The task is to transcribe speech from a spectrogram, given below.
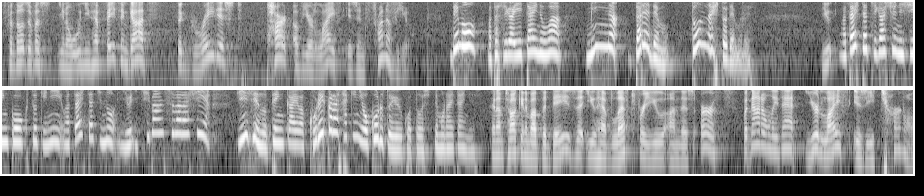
for those of us, you know, when you have faith in God, the greatest part of your life is in front of you. でも私が言いたいのはみんな誰でもどんな人でもです。私たちが主に信仰を置くときに私たちの一番素晴らしい人生の展開はこれから先に起こるということを知ってもらいたいんです。and I'm talking about the days that you have left for you on this earth, but not only that, your life is eternal.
